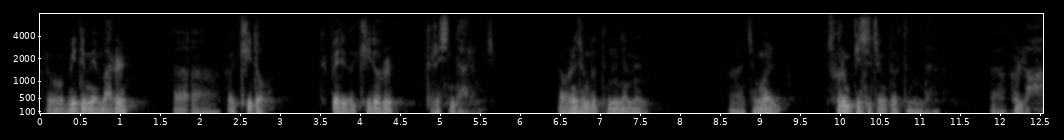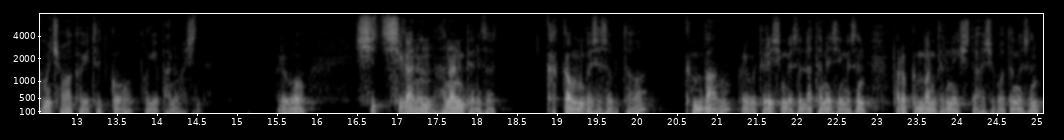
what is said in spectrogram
그리고 믿음의 말을 어, 어, 그 기도 특별히 그 기도를 들으신다는 것입니다. 어느 정도 듣느냐면 어, 정말 소름 끼칠 정도로 듣는다는 거예요. 그걸 너무 정확하게 듣고 거기에 반응하신다. 그리고 시간은 하나님 편에서 가까운 것에서부터 금방 그리고 들으신 것을 나타내신 것은 바로 금방 드러내기도 하시고 어떤 것은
